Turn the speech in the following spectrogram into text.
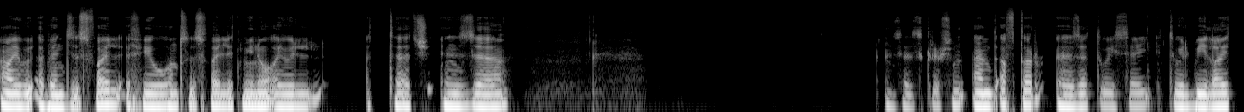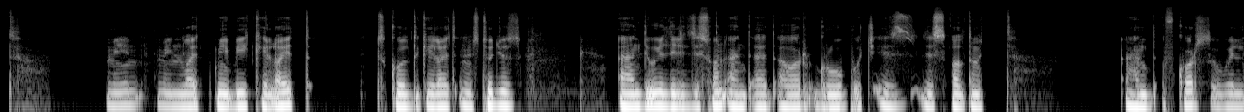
I will append this file. If you want this file let me know. I will attach in the in the description. And after uh, that we say it will be light main main light maybe key light. It's called key light in studios and we'll delete this one and add our group which is this ultimate. And of course we will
